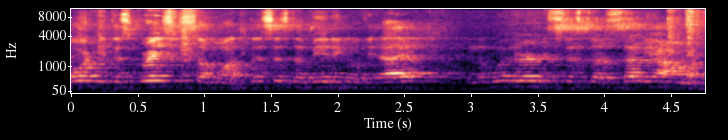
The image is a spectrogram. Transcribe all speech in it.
or He disgraces someone. This is the meaning of the ayah. And the winner is Sister Samia Amr.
